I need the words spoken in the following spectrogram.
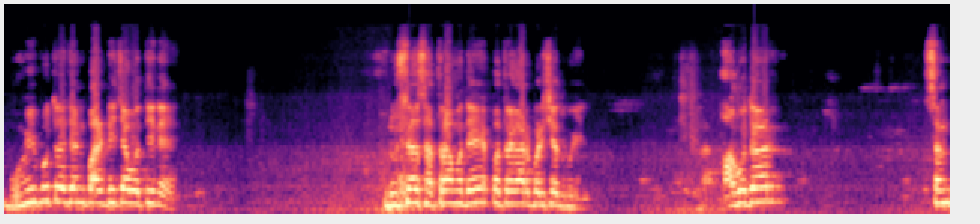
भूमिपुत्र जन पार्टीच्या वतीने दुसऱ्या सत्रामध्ये पत्रकार परिषद होईल. अगोदर संत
